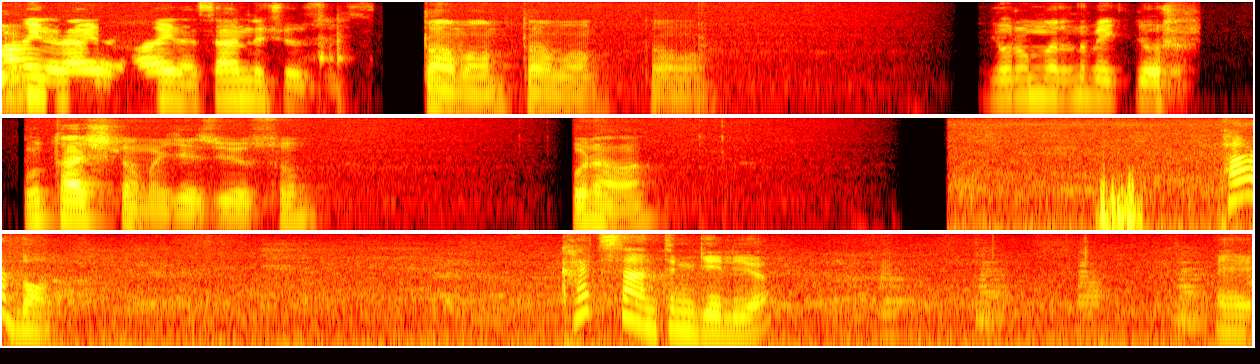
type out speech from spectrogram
Aynen aynen aynen sen de çözeceksin. Tamam tamam tamam. Yorumlarını bekliyorum. Bu taşla mı geziyorsun? Bu ne lan? Pardon. Kaç santim geliyor? Ee,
